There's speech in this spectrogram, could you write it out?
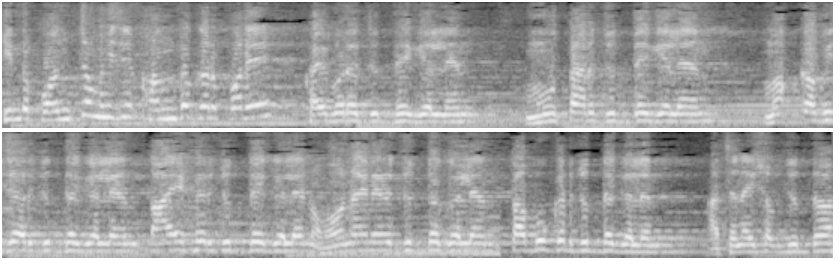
কিন্তু পঞ্চম হিজে খন্দকের পরে খৈবরের যুদ্ধে গেলেন মুতার যুদ্ধে গেলেন মক্কা বিজয়ের যুদ্ধে গেলেন তাইফের যুদ্ধে গেলেন, হনাইনের যুদ্ধে গেলেন, তাবুকের যুদ্ধে গেলেন। আছে না এইসব যুদ্ধ?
